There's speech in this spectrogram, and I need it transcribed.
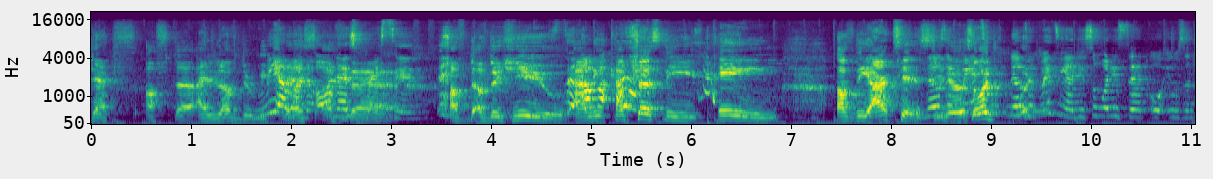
depth of the I love the richness Me, I'm an of the person. of the of the hue So and I'm it captures the pain of the artist, There you was, know. a So painting, what, there was a painting I did. Somebody said, "Oh, it was an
